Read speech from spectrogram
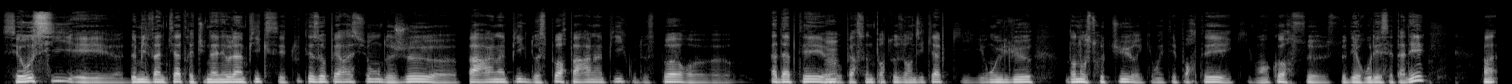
C'est aussi, et 2024 est une année olympique, c'est toutes les opérations de jeux paralympiques, de sport paralympique ou de sport adaptés mmh. aux personnes porteuses de handicap qui ont eu lieu dans nos structures et qui ont été portées et qui vont encore se, se dérouler cette année. Enfin,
